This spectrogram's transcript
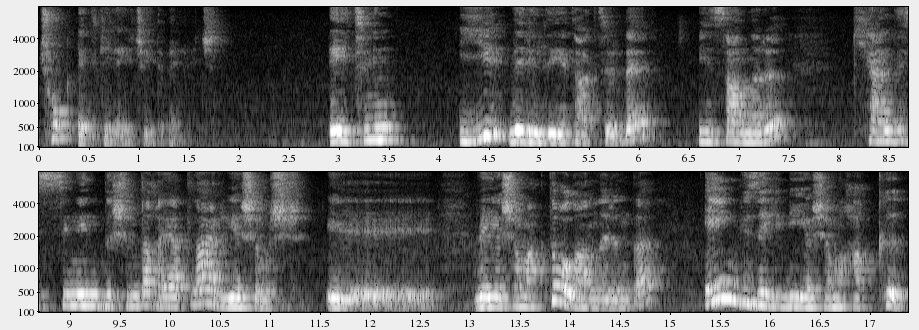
çok etkileyiciydi benim için. Eğitimin iyi verildiği takdirde insanları kendisinin dışında hayatlar yaşamış e, ve yaşamakta olanların da en güzelini yaşama hakkı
